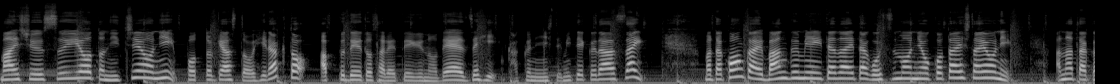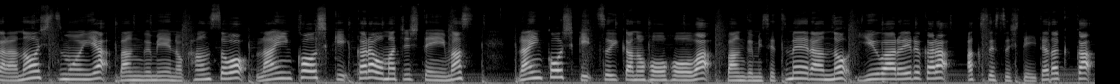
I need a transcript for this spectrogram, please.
毎週水曜と日曜にポッドキャストを開くとアップデートされているのでぜひ確認してみてください。また今回番組へいただいたご質問にお答えしたようにあなたからの質問や番組への感想を LINE 公式からお待ちしています。LINE 公式追加の方法は番組説明欄の URL からアクセスしていただくか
